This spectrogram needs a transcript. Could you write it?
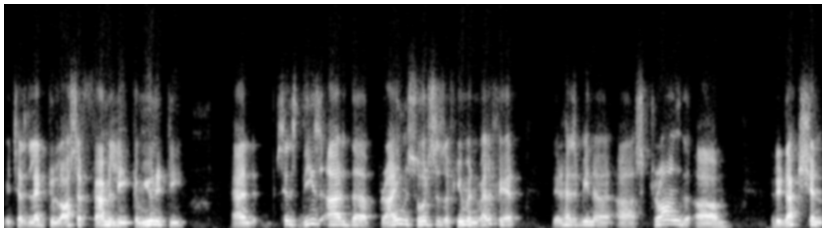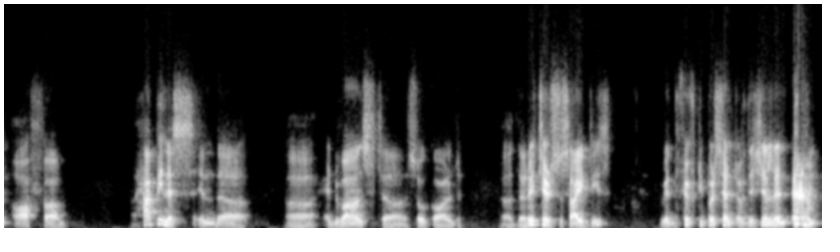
which has led to loss of family, community. And since these are the prime sources of human welfare, there has been a, a strong um, reduction of um, happiness in the advanced uh, so-called uh, the richer societies with 50% of the children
